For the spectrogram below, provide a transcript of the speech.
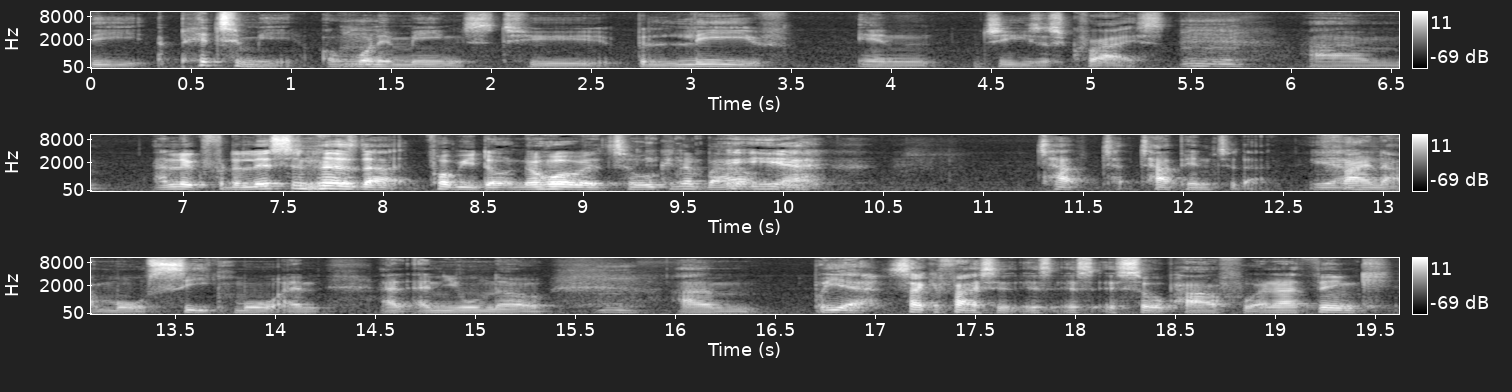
the epitome of what it means to believe in Jesus Christ. Mm. Um, and look, for the listeners that probably don't know what we're talking about, Yeah. like, tap, tap tap into that, Yeah. find out more, seek more, and and, and you'll know. Mm. Um, but yeah, sacrifice is, is is so powerful, and I think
